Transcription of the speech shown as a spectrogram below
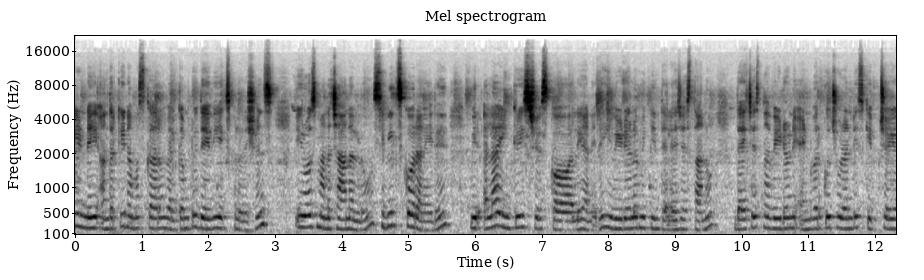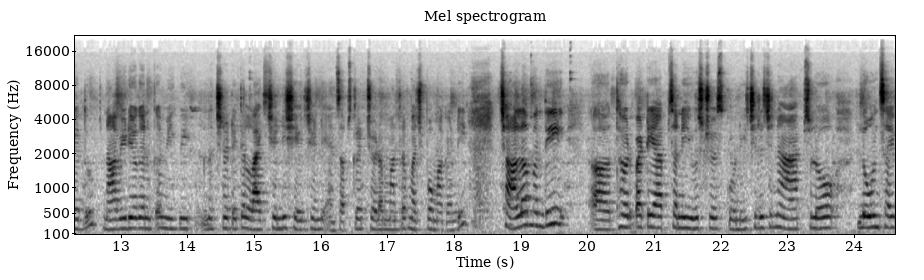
హాయ్ అండి. అందరికీ నమస్కారం. Welcome to Devi explorations. ఈరోజు మన ఛానల్లో సిబిల్ స్కోర్ అనేది మీరు ఎలా ఇంక్రీజ్ చేసుకోవాలి అనేది ఈ వీడియోలో మీకు నేను తెలియజేస్తాను. దయచేసి నా వీడియోని ఎండ్ వరకు చూడండి స్కిప్ చేయొద్దు. నా వీడియో కనుక మీకు నచ్చినట్టయితే లైక్ చేయండి షేర్ చేయండి అండ్ సబ్స్క్రైబ్ చేయడం మాత్రం మర్చిపోమాకండి. చాలామంది థర్డ్ పార్టీ యాప్స్ అన్ని యూజ్ చేసుకొని చిన్న చిన్న యాప్స్లో లోన్స్ అవి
